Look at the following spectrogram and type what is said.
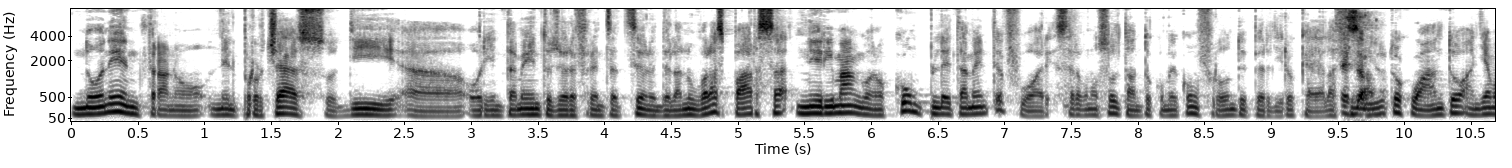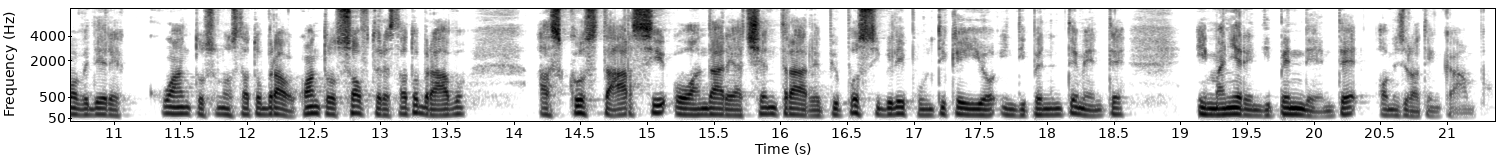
non entrano nel processo di uh, orientamento e georeferenziazione della nuvola sparsa, ne rimangono completamente fuori, servono soltanto come confronto e per dire ok, alla fine esatto. di tutto quanto andiamo a vedere quanto sono stato bravo, quanto il software è stato bravo a scostarsi o andare a centrare il più possibile i punti che io indipendentemente in maniera indipendente ho misurato in campo.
